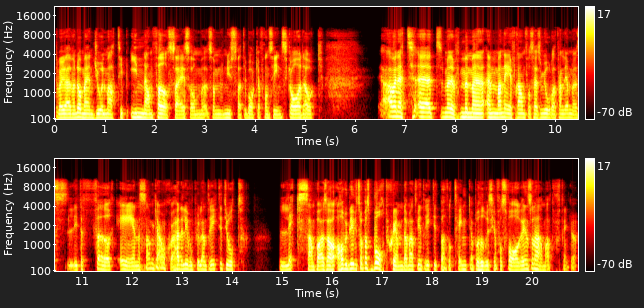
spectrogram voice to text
Det var ju även då med en Joel Matip innanför sig som, som nyss var tillbaka från sin skada och Ja men ett, ett med, med, med en mané framför sig som gjorde att han lämnades lite för ensam kanske. Hade Liverpool inte riktigt gjort läxan på, alltså har vi blivit så pass bortskämda med att vi inte riktigt behöver tänka på hur vi ska försvara i en sån här match, tänker jag?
